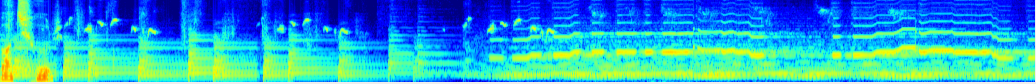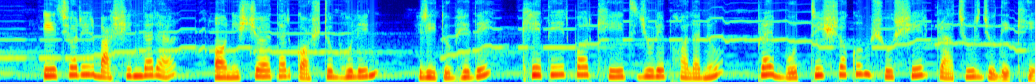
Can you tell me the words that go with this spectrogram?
বছর। এ চরের বাসিন্দারা অনিশ্চয়তার কষ্ট ভোলেন, ঋতুভেদে ক্ষেতের পর ক্ষেত জুড়ে ফলানো প্রায় বত্রিশ রকম শস্যের প্রাচুর্য দেখে।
